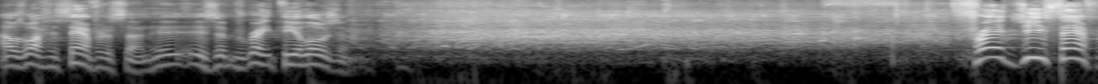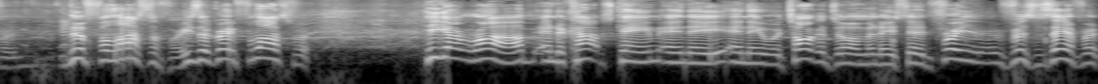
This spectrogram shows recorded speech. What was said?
I was watching Sanford Son. He's a great theologian. Fred G. Sanford, the philosopher. He's a great philosopher he got robbed, and the cops came and they and they were talking to him, and they said, Mr. Sanford,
